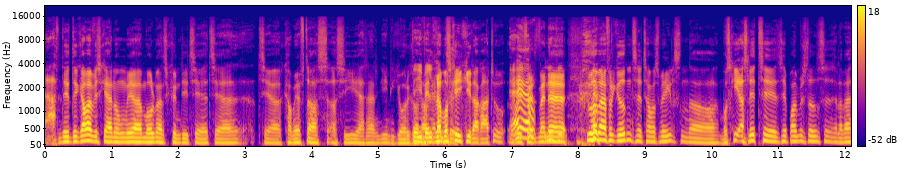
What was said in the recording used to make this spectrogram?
Ja, det, det gør, at vi skal have nogle mere målmandskyndige til, til, at, til at komme efter os og sige, at han egentlig gjorde det, det godt. Eller måske give dig ret. Ja, ja, men øh, Øh, du har i hvert fald givet den til Thomas Mikkelsen, og måske også lidt til, til Brøndby's ledelse, eller hvad?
